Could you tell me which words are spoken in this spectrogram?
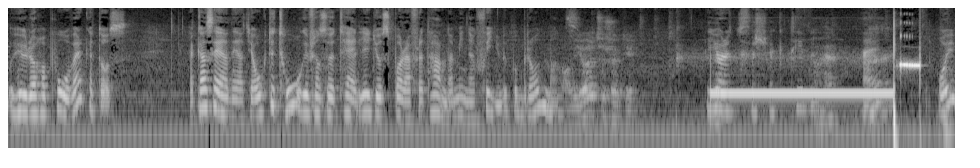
och hur det har påverkat oss. Jag kan säga det att jag åkte tåg från Södertälje just bara för att handla mina skivor på Brodmans. Gör ett försök till. Vi gör ett försök till. Nej. Oj.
